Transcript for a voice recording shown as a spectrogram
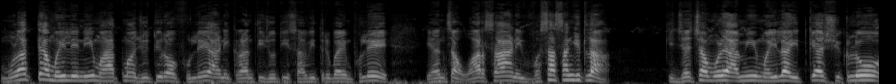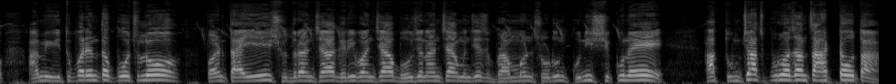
मुळात त्या महिलेनी महात्मा ज्योतिराव फुले आणि क्रांतीज्योती सावित्रीबाई फुले यांचा वारसा आणि वसा सांगितला की ज्याच्यामुळे आम्ही महिला इतक्या शिकलो आम्ही इथपर्यंत पोचलो पण ताई शूद्रांच्या गरिबांच्या बहुजनांच्या म्हणजेच ब्राह्मण सोडून कुणी शिकू नये हा तुमच्याच पूर्वजांचा हट्ट होता.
